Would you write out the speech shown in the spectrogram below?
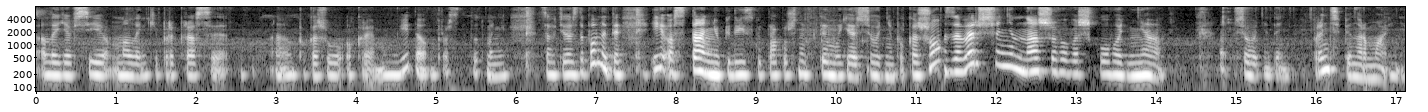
але я всі маленькі прикраси е, покажу окремому відео. Просто тут мені захотілося доповнити. І останню підвіску також на тему я сьогодні покажу. Завершення нашого важкого дня. Ну, Сьогодні день, в принципі, нормальний.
